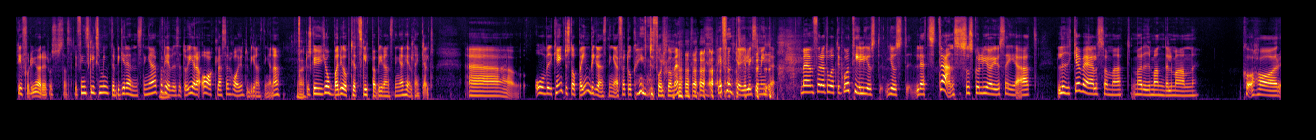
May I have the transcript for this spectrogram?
Det får du göra i Rosostans. Det finns liksom inte begränsningar på det viset och era A-klasser har ju inte begränsningarna. Nej. Du ska ju jobba dig upp till att slippa begränsningar helt enkelt. Eh, och vi kan ju inte stoppa in begränsningar för då kan ju inte folk vara med. Det funkar ju liksom inte. Men för att återgå till just, just Let's Dance så skulle jag ju säga att lika väl som att Marie Mandelmann har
